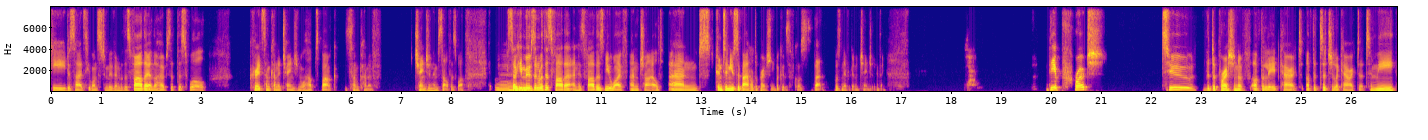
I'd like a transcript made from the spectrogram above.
He decides he wants to move in with his father in the hopes that this will create some kind of change and will help spark some kind of change in himself as well. Mm. So he mm. moves in with his father and his father's new wife and child and continues to battle depression because, of course, that was never going to change anything. Yeah. The approach to the depression of, of the lead character, of the titular character, to me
